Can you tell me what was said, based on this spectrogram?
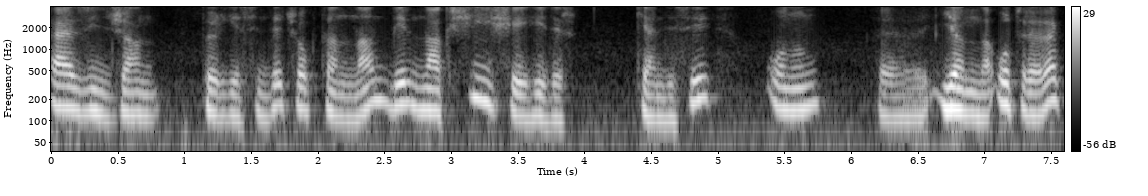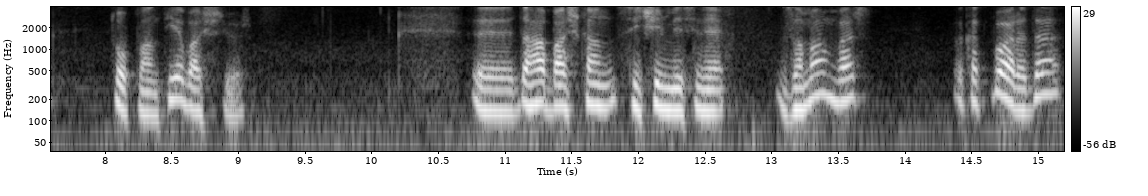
Erzincan bölgesinde çok tanınan bir Nakşi Şeyhidir kendisi. Onun e, yanına oturarak toplantıya başlıyor. E, daha başkan seçilmesine zaman var. Fakat bu arada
